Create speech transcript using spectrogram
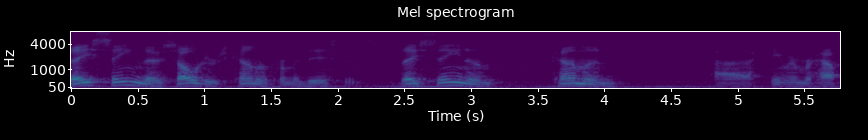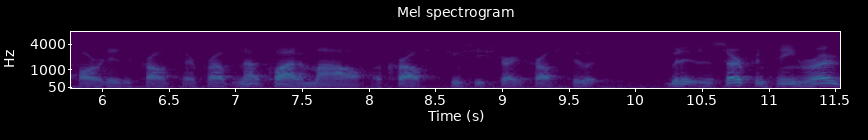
they seen those soldiers coming from a distance. They seen them coming. Can't remember how far it is across there. Probably not quite a mile across, but you can see straight across to it. But it was a serpentine road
